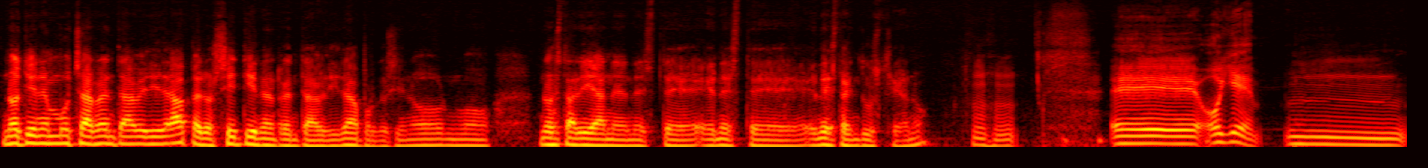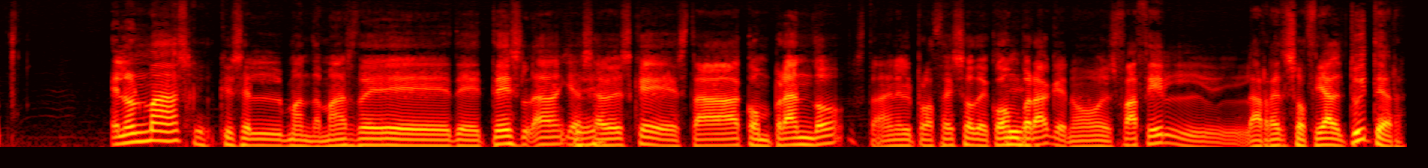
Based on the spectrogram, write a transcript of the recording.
no tienen mucha rentabilidad, pero sí tienen rentabilidad, porque si no, no, estarían en, este, en, este, en esta industria, ¿no? Eh, oye, mm, Elon Musk, que es el mandamás de, de Tesla, ya sabes que está comprando, está en el proceso de compra, que no es fácil, la red social Twitter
